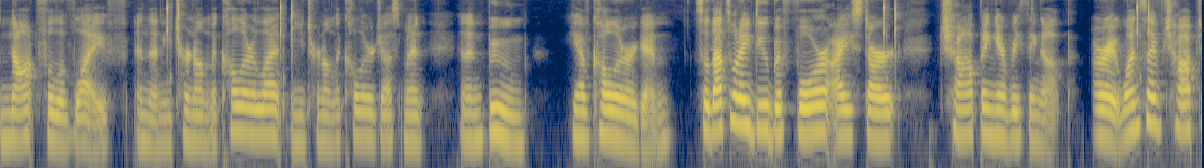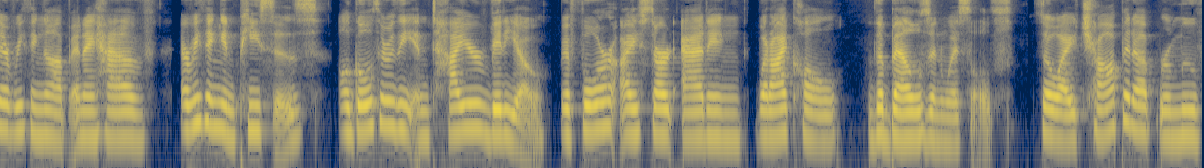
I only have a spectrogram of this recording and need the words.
not full of life. And then you turn on the color LUT and you turn on the color adjustment and then boom, you have color again. So that's what I do before I start chopping everything up. All right, once I've chopped everything up and I have everything in pieces, I'll go through the entire video before I start adding what I call the bells and whistles. So I chop it up, remove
